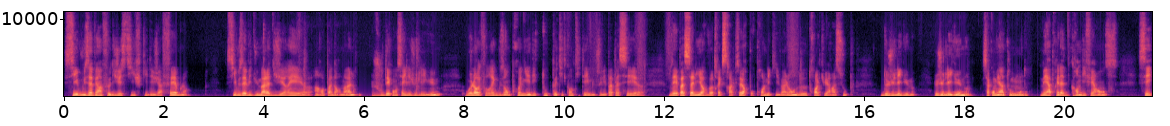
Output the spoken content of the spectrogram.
Si vous avez un feu digestif qui est déjà faible, si vous avez du mal à digérer euh, un repas normal, je vous déconseille les jus de légumes. Ou alors il faudrait que vous en preniez des toutes petites quantités, mais vous n'allez pas passer, euh, vous n'allez pas salir votre extracteur pour prendre l'équivalent de 3 cuillères à soupe de jus de légumes. Le jus de légumes, ça convient à tout le monde, mais après la grande différence, c'est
